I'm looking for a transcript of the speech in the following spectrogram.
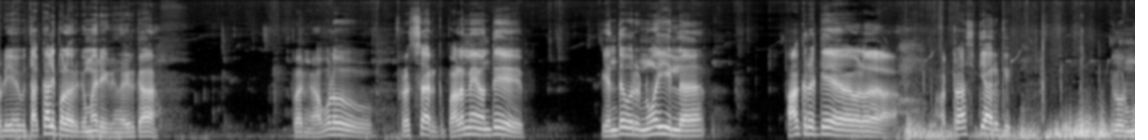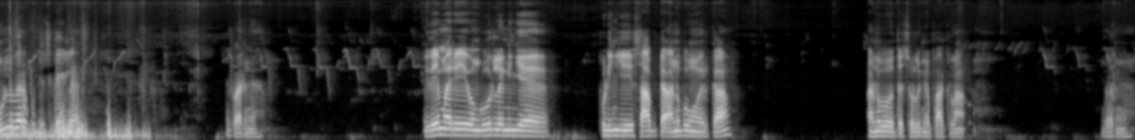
அப்படியே தக்காளி பழம் இருக்க மாதிரி இருக்கு இருக்கா? பாருங்கள் அவ்வளோ ஃப்ரெஷ்ஷாக இருக்குது பழமே வந்து எந்த ஒரு நோய் இல்லை. பார்க்குறக்கே அவ்வளோ அட்ராசிட்டியாக இருக்குது இதில் ஒரு முள் வேற குத்துச்சு கையில். பாருங்கள் இதே மாதிரி உங்கள் ஊரில் நீங்கள் பிடுங்கி சாப்பிட்ட அனுபவம் இருக்கா? அனுபவத்தை சொல்லுங்கள் பார்க்கலாம் பாருங்கள்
